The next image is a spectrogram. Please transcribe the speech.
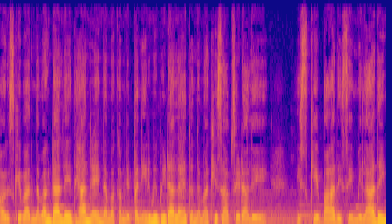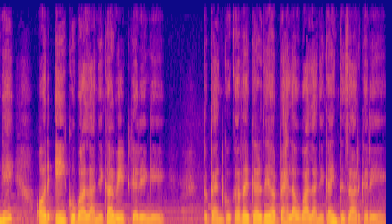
और उसके बाद नमक डाल। दें ध्यान रहे, नमक हमने पनीर में भी डाला है तो नमक हिसाब से डालें। इसके बाद इसे मिला देंगे और एक उबाल आने का वेट करेंगे। तो पैन को कवर कर दें और पहला उबाल आने का इंतज़ार करें।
